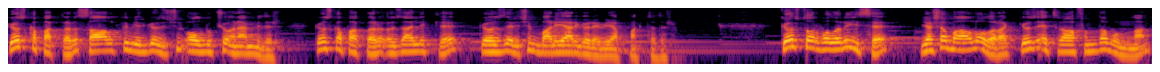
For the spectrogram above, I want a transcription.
Göz kapakları sağlıklı bir göz için oldukça önemlidir. Göz kapakları özellikle gözler için bariyer görevi yapmaktadır. Göz torbaları ise yaşa bağlı olarak göz etrafında bulunan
